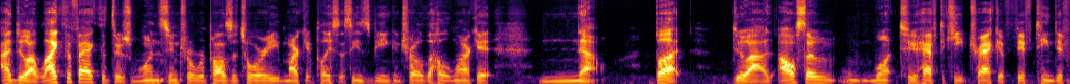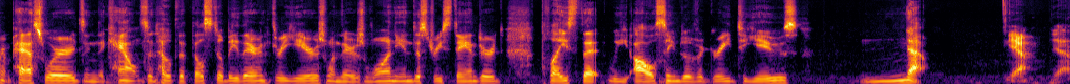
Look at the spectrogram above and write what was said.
I do. I like the fact that there's one central repository marketplace that seems to be in control of the whole market. No, but do I also want to have to keep track of 15 different passwords and accounts and hope that they'll still be there in three years when there's one industry standard place that we all seem to have agreed to use? No. Yeah, yeah.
